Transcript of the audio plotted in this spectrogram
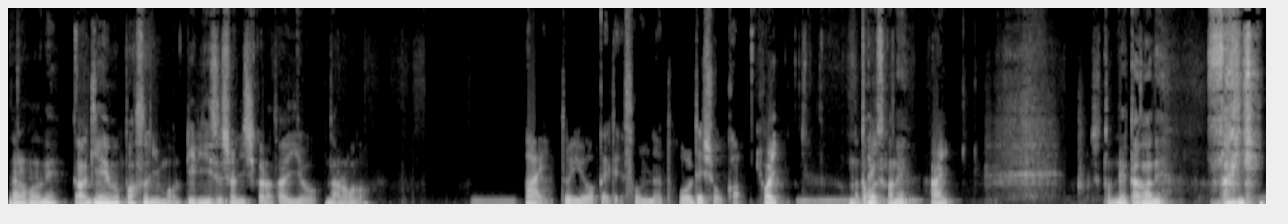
なるほどね。あ、ゲームパスにもリリース初日から対応。なるほど。はい。というわけで、そんなところでしょうか。はい。こんなとこですかね。はい。ちょっとネタがね、最近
